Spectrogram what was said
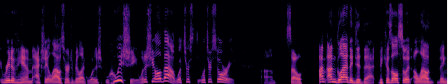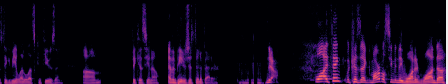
rid of him actually allows her to be like what is who is she? What is she all about? What's her what's her story? Um, so I'm I'm glad they did that because also it allowed things to be a little less confusing. Um, because you know Evan Peters just did it better. Yeah. Well, I think because like Marvel seemingly wanted Wanda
